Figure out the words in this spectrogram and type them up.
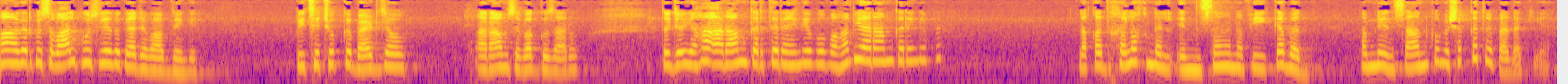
ہاں اگر کوئی سوال پوچھ لے تو کیا جواب دیں گے؟ پیچھے چھپ کے بیٹھ جاؤ۔ آرام سے وقت گزارو۔ تو جو یہاں آرام کرتے رہیں گے، وہ وہاں بھی آرام کریں گے پھر۔ لقد خلق نل انسان فی کبد۔ ہم نے انسان کو مشقت میں پیدا کیا ہے۔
